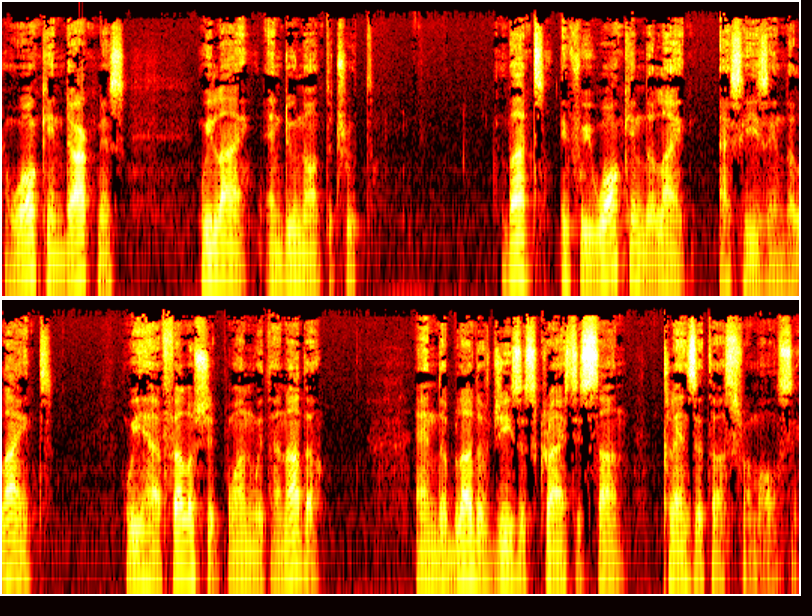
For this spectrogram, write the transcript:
and walk in darkness, we lie and do not the truth. But if we walk in the light as He is in the light, we have fellowship one with another, and the blood of Jesus Christ His Son cleanseth us from all sin.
